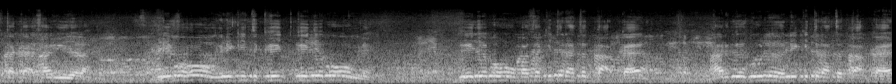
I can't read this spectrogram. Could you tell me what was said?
setakat sehari je lah. Dia bohong ini kita kerja, bohong ni. Kerja bohong pasal kita dah tetapkan harga gula ni kita dah tetapkan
